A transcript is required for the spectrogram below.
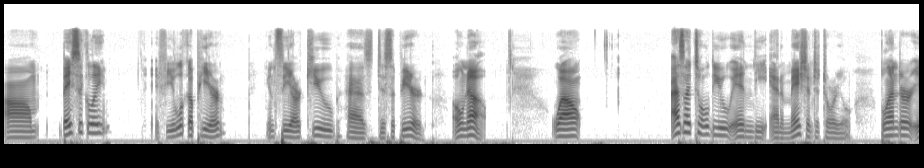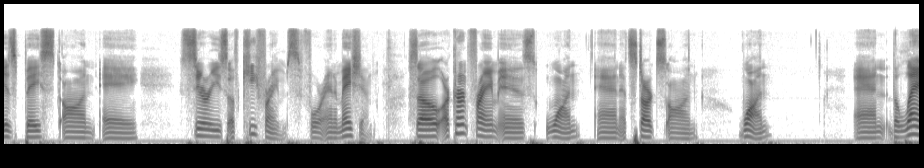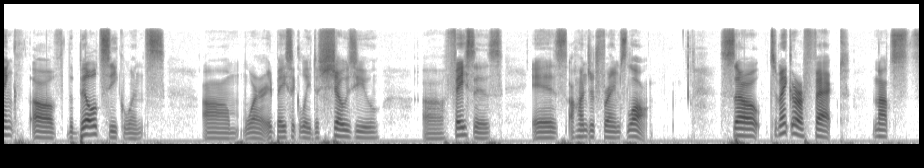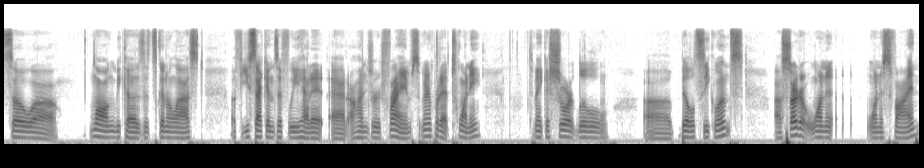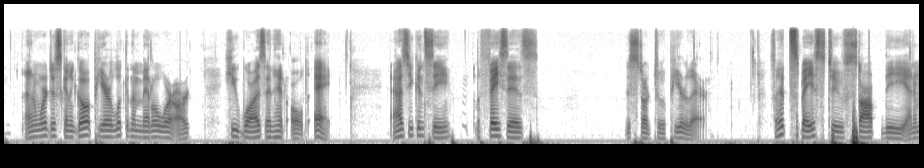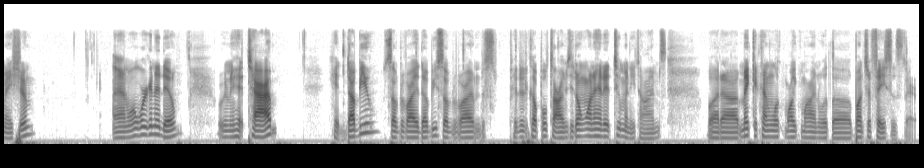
Um, basically, if you look up here, you can see our cube has disappeared. Oh no. Well, as I told you in the animation tutorial, Blender is based on a series of keyframes for animation. So our current frame is 1 and it starts on 1 and the length of the build sequence um, where it basically just shows you uh, faces is 100 frames long. So, to make our effect not so uh, long because it's going to last a few seconds if we had it at 100 frames, so we're going to put it at 20 to make a short little uh, build sequence. Uh, start at 1, 1 is fine, and we're just going to go up here, look in the middle where our cube was, and hit Alt-A. As you can see, the faces just start to appear there. So hit space to stop the animation. And what we're going to do, we're going to hit tab, hit W, subdivide W, subdivide, and just hit it a couple times. You don't want to hit it too many times, but uh, make it kind of look like mine with a bunch of faces there.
